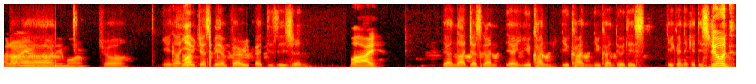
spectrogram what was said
I don't even know Uh, anymore. Joe, you know you just made a very bad decision. Why? You're not just gonna. Yeah, you can't. You can't. You can't do this. You're gonna get destroyed. Dude,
